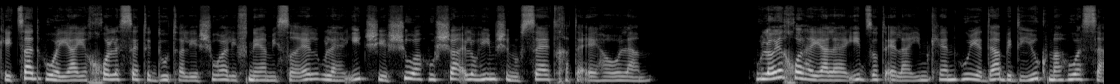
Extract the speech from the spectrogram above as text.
כיצד הוא היה יכול לשאת עדות על ישוע לפני עם ישראל ולהעיד שישוע הוא שע אלוהים שנושא את חטאי העולם? הוא לא יכול היה להעיד זאת אלא אם כן הוא ידע בדיוק מה הוא עשה.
